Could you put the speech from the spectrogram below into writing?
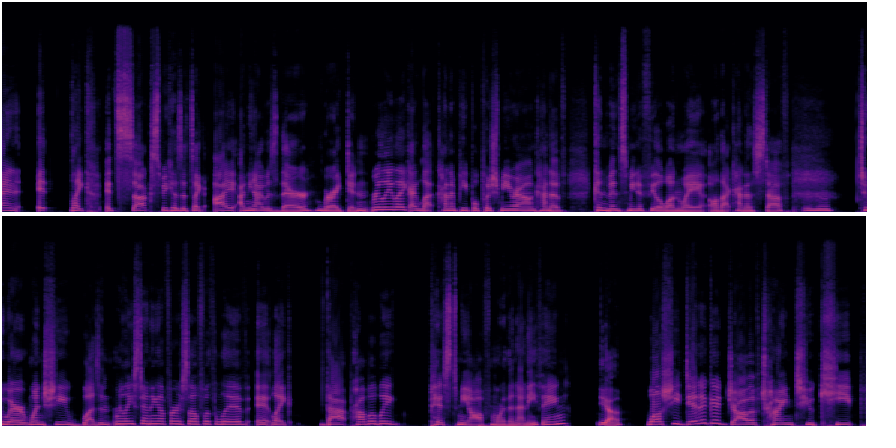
and it like it sucks because it's like I I mean I was there where I didn't really like I let kind of people push me around, kind of convince me to feel one way, all that kind of stuff. Mm-hmm. To where when she wasn't really standing up for herself with Liv, it like that probably pissed me off more than anything. Yeah. Well, she did a good job of trying to keep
